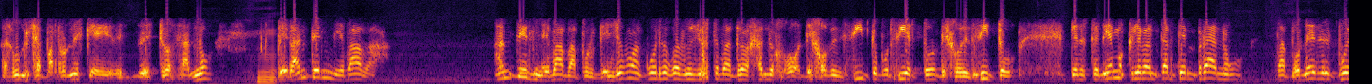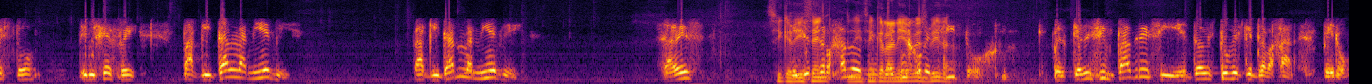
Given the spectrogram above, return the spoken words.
algunos chaparrones que destrozan, ¿no? Mm. Pero antes nevaba. Antes nevaba, porque yo me acuerdo cuando yo estaba trabajando de jovencito, por cierto, de jovencito, que nos teníamos que levantar temprano para poner el puesto de mi jefe, para quitar la nieve, para quitar la nieve, ¿sabes? Sí, que Y dicen, dicen que la nieve es vida. jovencito. Pues quedé sin padres y entonces tuve que trabajar. Pero,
